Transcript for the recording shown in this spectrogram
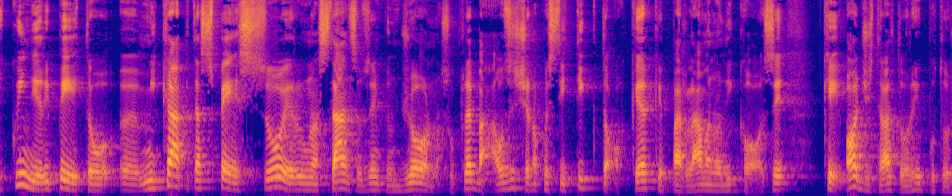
e quindi, ripeto, eh, mi capita spesso, ero in una stanza, ad esempio un giorno su Clubhouse, c'erano questi TikToker che parlavano di cose che oggi tra l'altro reputo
